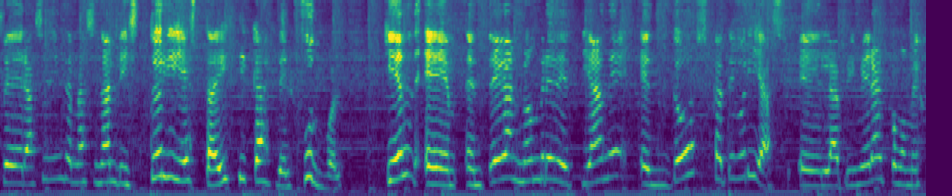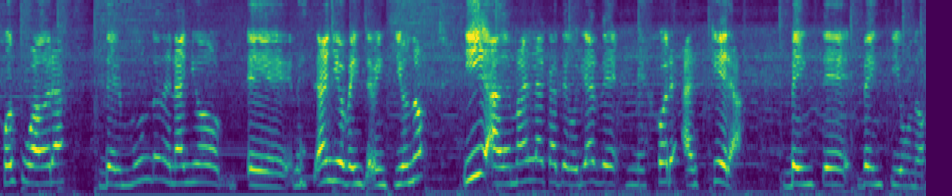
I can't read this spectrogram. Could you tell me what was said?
Federación Internacional de Historia y Estadísticas del Fútbol quien eh, entrega el nombre de Tiane en dos categorías. Eh, la primera como mejor jugadora del mundo en, el año, eh, en este año 2021 y además la categoría de mejor arquera 2021.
